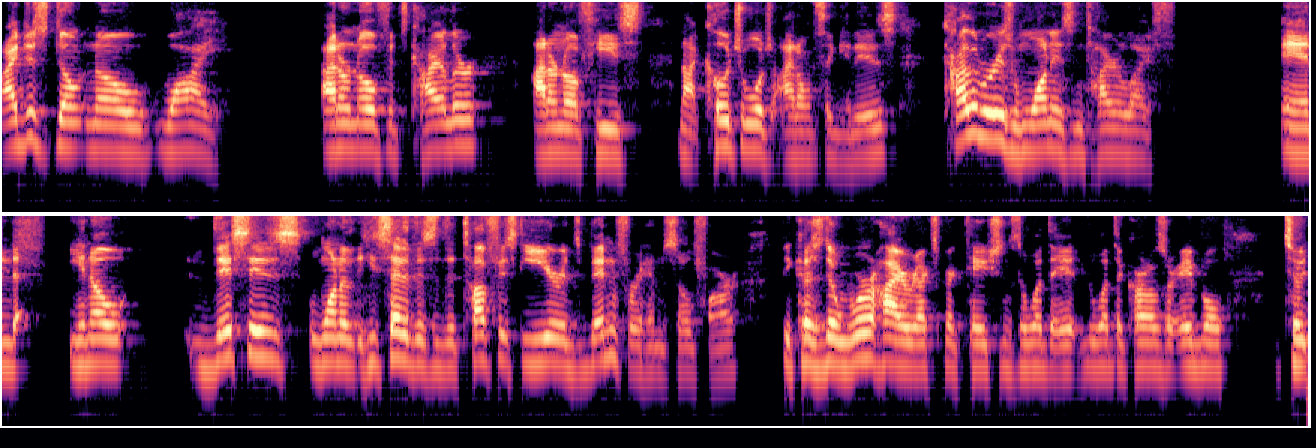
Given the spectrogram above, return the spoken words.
I just don't know why. I don't know if it's Kyler. I don't know if he's not coachable, which I don't think it is. Kyler Murray's won his entire life. And, you know, this is one of he said this is the toughest year it's been for him so far because there were higher expectations to what they what the Cardinals are able to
